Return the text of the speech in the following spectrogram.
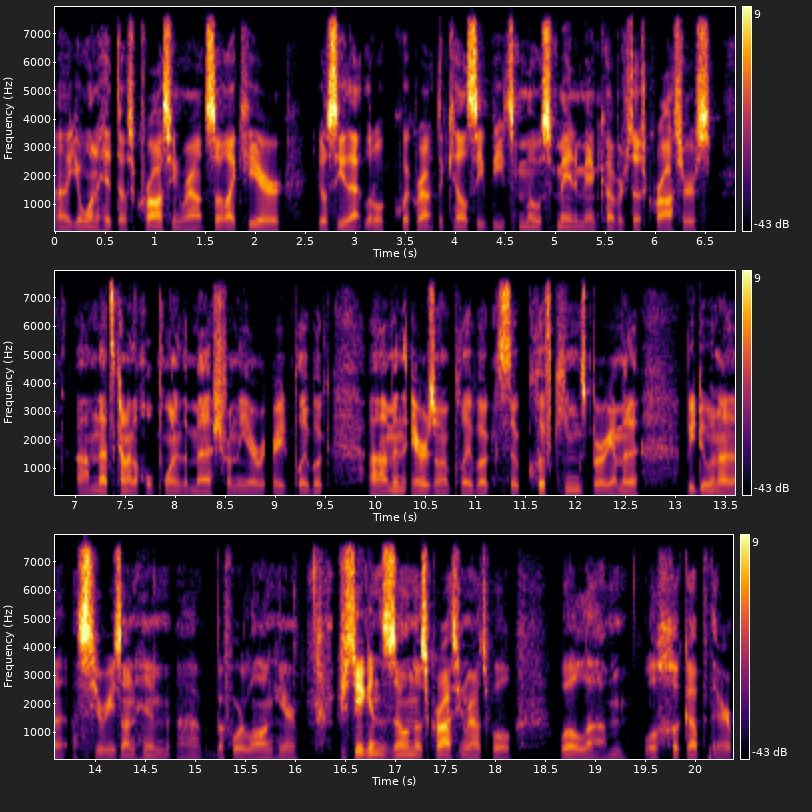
uh, you'll want to hit those crossing routes. So like here, You'll see that little quick route to Kelce beats most man-to-man coverage, those crossers. Um, that's kind of the whole point of the mesh from the air raid playbook. Um, in the Arizona playbook, so Cliff Kingsbury, I'm going to be doing a, a, series on him uh, before long here. But you see against zone, those crossing routes will will um, will hook up there.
